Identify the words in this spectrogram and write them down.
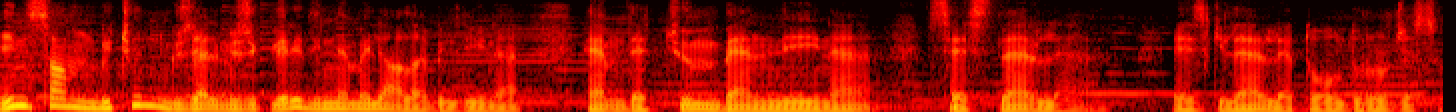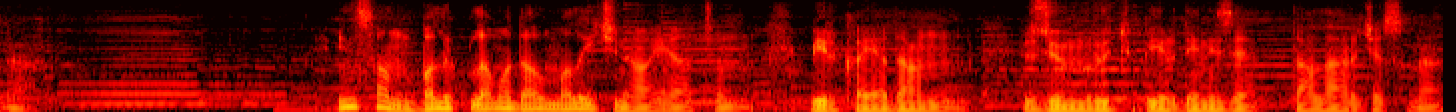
İnsan bütün güzel müzikleri dinlemeli alabildiğine, hem de tüm benliğine seslerle, ezgilerle doldururcasına. İnsan balıklama dalmalı içine hayatın, bir kayadan zümrüt bir denize dalarcasına.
